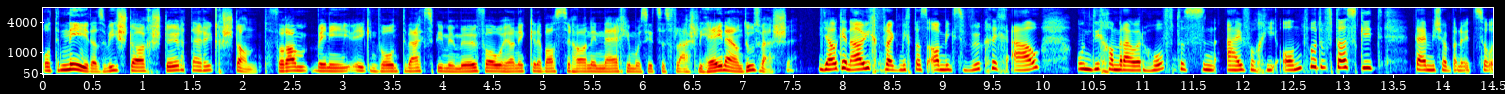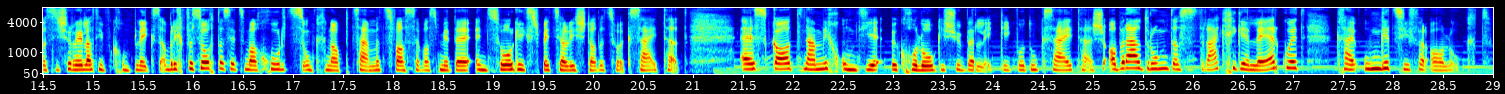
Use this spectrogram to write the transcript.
oder nicht? Also wie stark stört der Rückstand? Vor allem, wenn ich irgendwo unterwegs bin mit dem ÖV und ich habe nicht einen Wasserhahn in der Nähe, ich muss jetzt ein Fläschchen heimnehmen und auswaschen. Ja, genau. Ich frage mich das amix wirklich auch. Und ich habe mir auch erhofft, dass es eine einfache Antwort auf das gibt. Dem ist aber nicht so. Es ist relativ komplex. Aber ich versuche das jetzt mal kurz und knapp zusammenzufassen, was mir der Entsorgungsspezialist dazu gesagt hat. Es geht nämlich um die ökologische Überlegung, die du gesagt hast. Aber auch darum, dass das dreckige Leergut kein Ungeziefer anlockt.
